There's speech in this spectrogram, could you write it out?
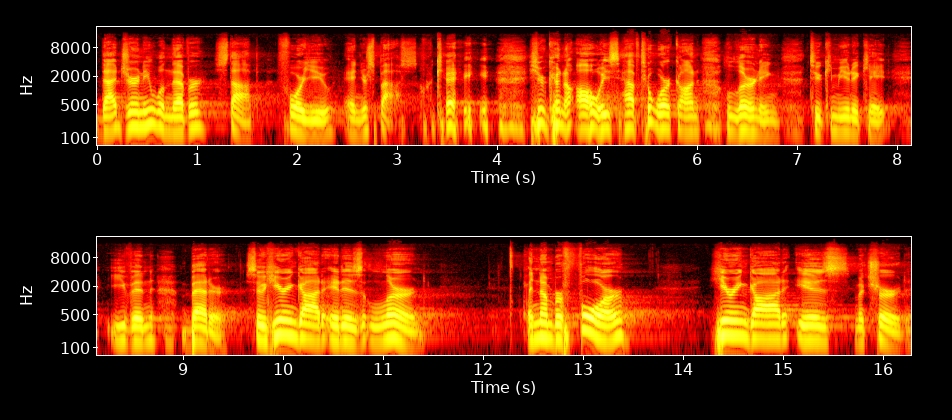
that journey will never stop for you and your spouse, okay? You're gonna always have to work on learning to communicate even better. So, hearing God, it is learned. And number four, hearing God is matured.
